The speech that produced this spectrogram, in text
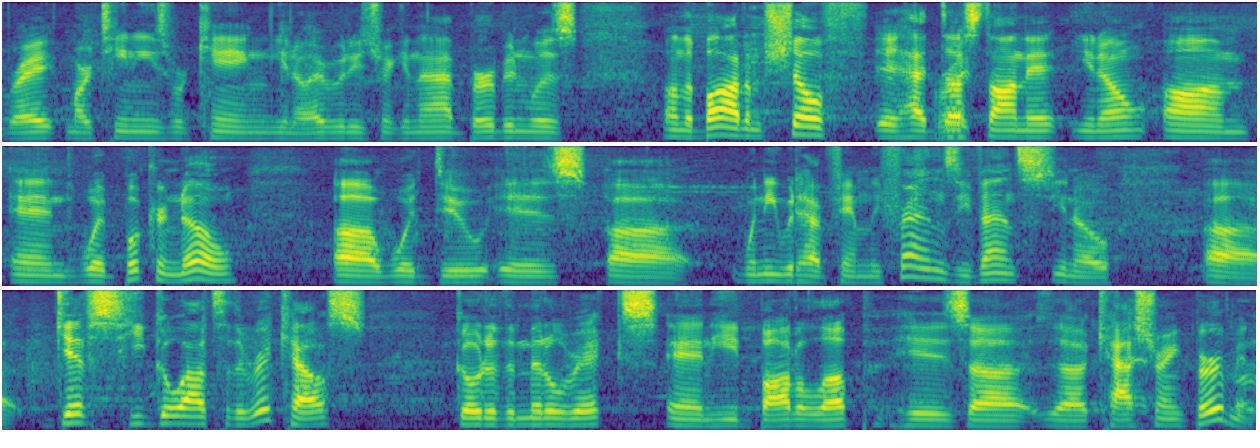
right? Martinis were king. You know, everybody's drinking that. Bourbon was on the bottom shelf. It had Right. dust on it. You know, um, and what Booker Noe uh, would do is uh, when he would have family friends, events, you know, uh, gifts, he'd go out to the Rick House, go to the Middle Ricks, and he'd bottle up his uh, uh, cask strength bourbon.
